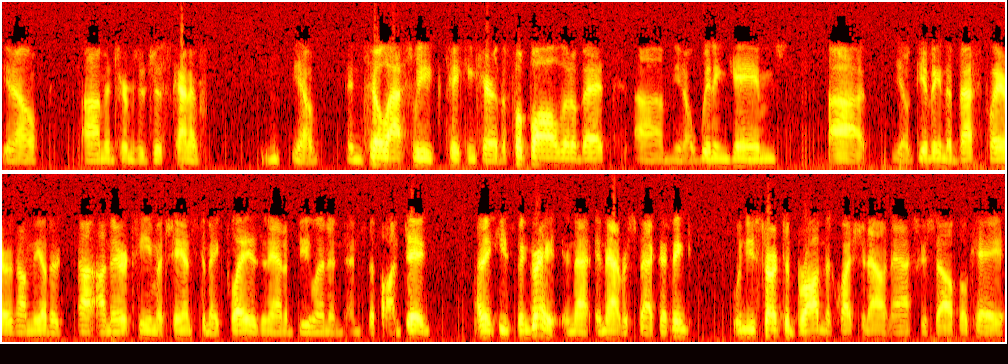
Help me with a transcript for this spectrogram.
You know, um, in terms of just kind of, you know, until last week, taking care of the football a little bit, um, you know, winning games, uh, you know, giving the best players on the other uh, on their team a chance to make plays, and Adam Thielen and, and Stefon Diggs. I think he's been great in that in that respect. I think when you start to broaden the question out and ask yourself, okay,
